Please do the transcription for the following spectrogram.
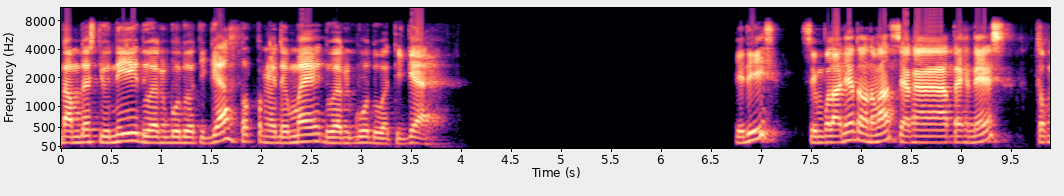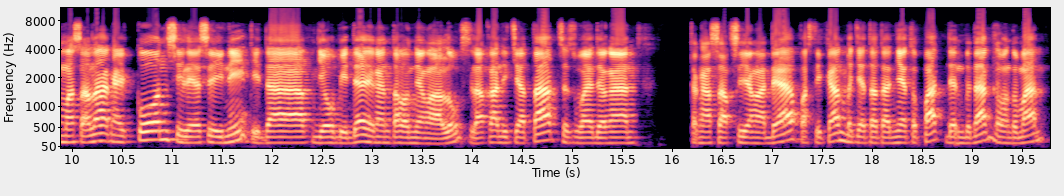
16 Juni 2023 untuk periode Mei 2023. Jadi simpulannya teman-teman secara teknis untuk masalah rekonsiliasi ini tidak jauh beda dengan tahun yang lalu. Silakan dicatat sesuai dengan transaksi yang ada. Pastikan pencatatannya tepat dan benar, teman-teman.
